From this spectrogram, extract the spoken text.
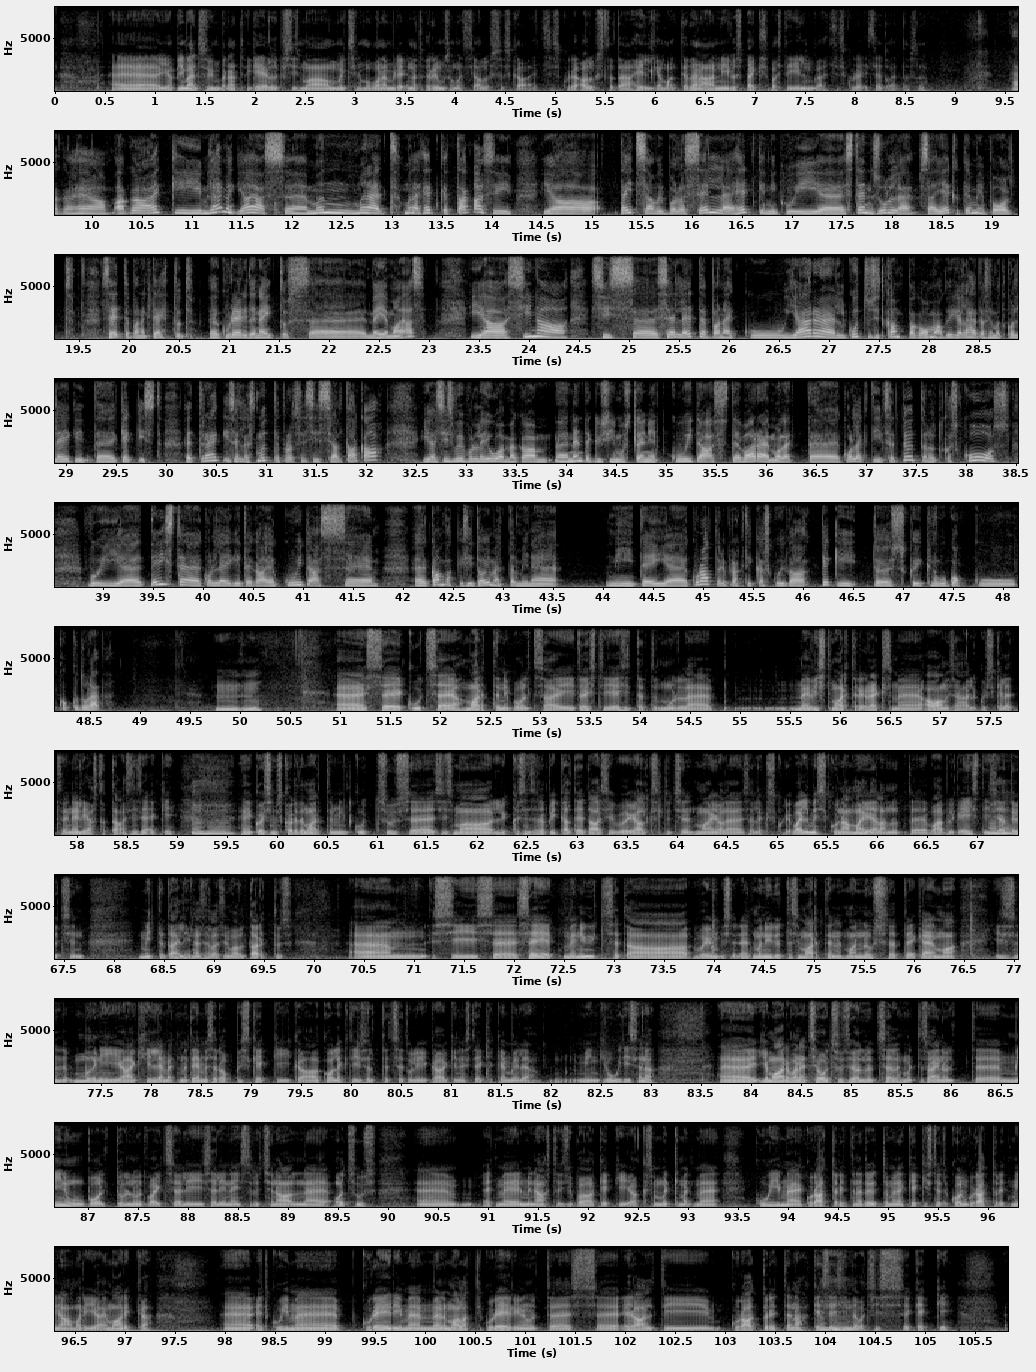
ja pimeduse ümber natuke keerleb, siis ma mõtlesin, et ma panen natuke rõõmsamalt siia alustuseks ka, et siis kuule alustada helgemalt ja täna on nii ilus päikesepaiste ilm ka, et siis kuule see toetab seda. Väga hea, aga äkki lähemegi ajas mõn-, mõned, mõned hetked tagasi ja täitsa võib-olla selle hetkeni, kui äh, Sten, sulle sai EKKM-i poolt see ettepanek tehtud, äh, kureerida näitus äh, meie majas, ja sina siis selle ettepaneku järel kutsusid kampa ka oma kõige lähedasemad kolleegid KEK-ist. et räägi sellest mõtteprotsessist seal taga ja siis võib-olla jõuame ka nende küsimusteni, et kuidas te varem olete kollektiivselt töötanud, kas koos või teiste kolleegidega ja kuidas see kambakesi toimetamine nii teie kuraatoripraktikas kui ka KEK-i töös kõik nagu kokku, kokku tuleb mm? -hmm. See kutse jah, Martini poolt sai tõesti esitatud mulle, me vist Martin rääkisime avamise ajal kuskil, et neli aastat tagasi isegi äkki mm, -hmm. kui esimest korda Martin mind kutsus, äh, siis ma lükkasin seda pikalt edasi või algselt ütlesin, et ma ei ole selleks valmis, kuna ma ei mhm. elanud vahepeal ka Eestis mm -hmm. ja mhm. töötasin mitte Tallinnas, elasin vahepeal Tartus Ähm, siis äh, see, et me nüüd seda või et ma nüüd ütlesin Martinile, et ma olen nõus seda tegema ja siis mõni aeg hiljem, et me teeme seda hoopis KEK-iga kollektiivselt, et see tuli ka kindlasti EKKM-ile mingi uudisena äh,. Ja ma arvan, et see otsus ei olnud selles mõttes ainult äh, minu poolt tulnud, vaid see oli selline institutsionaalne otsus äh,, et me eelmine aasta siis juba KEK-i hakkasime mõtlema, et me, kui me kuraatoritena töötame, et KEK-is töötab kolm kuraatorit, mina, Maria ja Marika, Äh, et kui me kureerime, me oleme alati kureerinud äh, eraldi kuraatoritena, kes mm -hmm. esindavad siis KEK-i,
